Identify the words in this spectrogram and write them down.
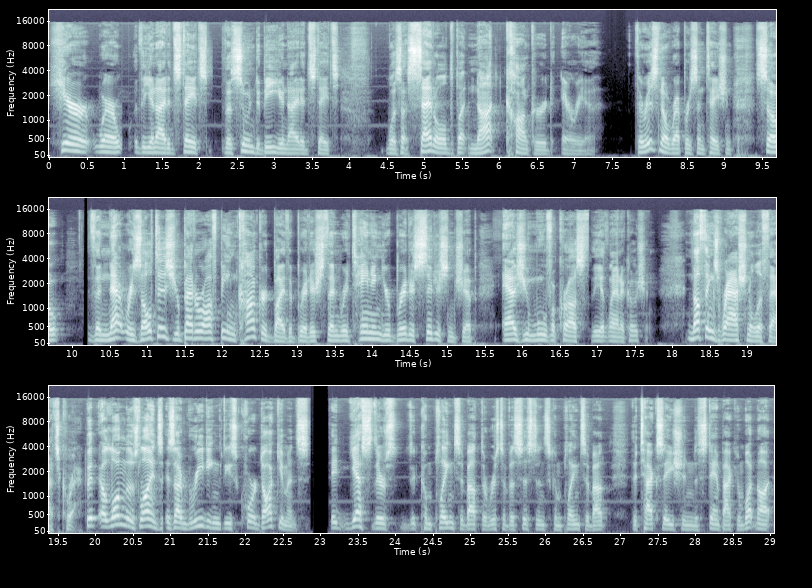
Here, where the United States, the soon to be United States, was a settled but not conquered area, there is no representation. So the net result is you're better off being conquered by the British than retaining your British citizenship as you move across the Atlantic Ocean. Nothing's rational if that's correct. But along those lines, as I'm reading these core documents, it, yes, there's the complaints about the writs of assistance, complaints about the taxation, the Stamp Act, and whatnot.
